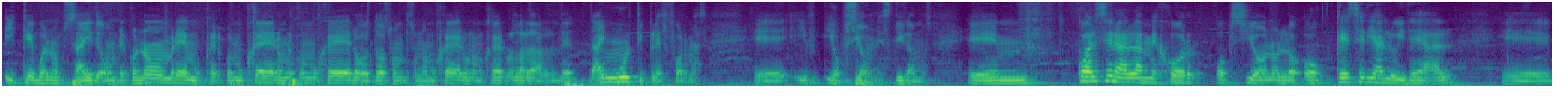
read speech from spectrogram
y que bueno, pues hay de hombre con hombre, mujer con mujer, hombre con mujer, o dos hombres, una mujer, una mujer, bla, bla, bla, hay múltiples formas eh, y, y, opciones, digamos. ¿Cuál será la mejor opción o, lo, o qué sería lo ideal eh,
